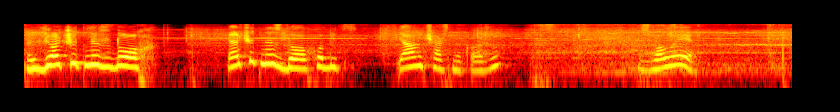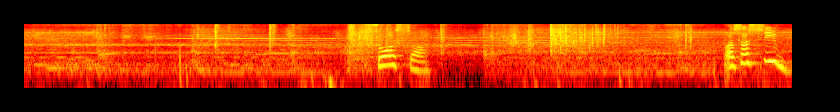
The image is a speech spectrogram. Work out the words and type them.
Я чуть не здох. Я чуть не здох, обіц. Я вам чесно кажу. Звали. Соса. Пососим.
